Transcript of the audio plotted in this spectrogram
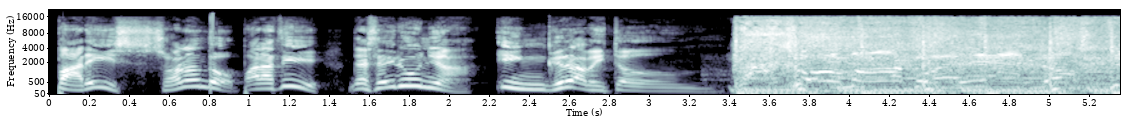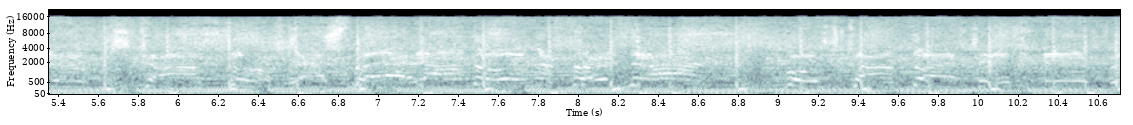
París, sonando para ti desde Iruña, Ingrábito. Como duelen los tiempos Esperando una señal Buscando el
